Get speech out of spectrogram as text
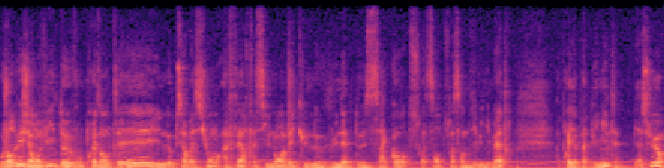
Aujourd'hui, j'ai envie de vous présenter une observation à faire facilement avec une lunette de 50, 60, 70 mm. Après, il n'y a pas de limite, bien sûr.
